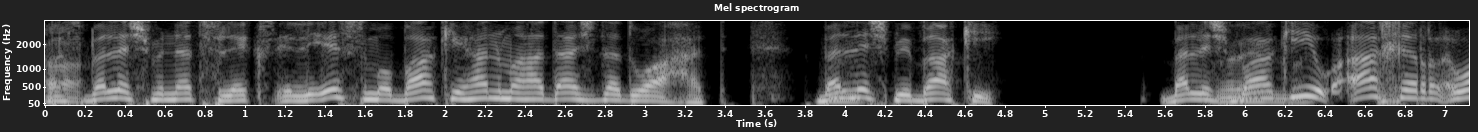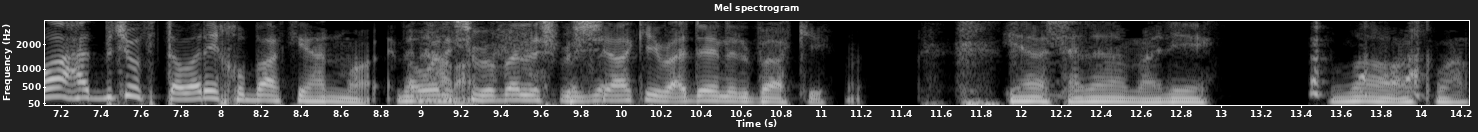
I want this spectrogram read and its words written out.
بس آه. بلش من نتفليكس. اللي اسمه باكي هانما هذا أجدد واحد. بلش بباكي. بلش باكي وآخر واحد بشوف تواريخه باكي هانما أول شيء ببلش بالشاكي بعدين الباكي. يا سلام عليك. الله أكبر.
